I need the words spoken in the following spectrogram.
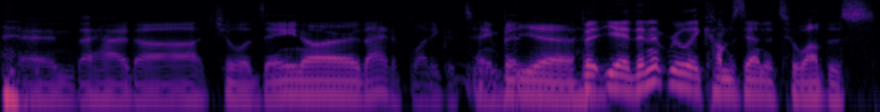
and they had uh, Gilardino. They had a bloody good team, but yeah, But yeah, then it really comes down to two others.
